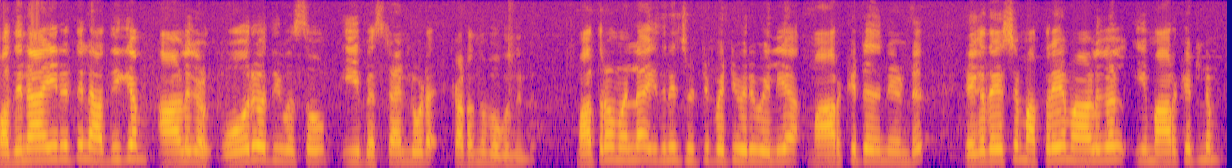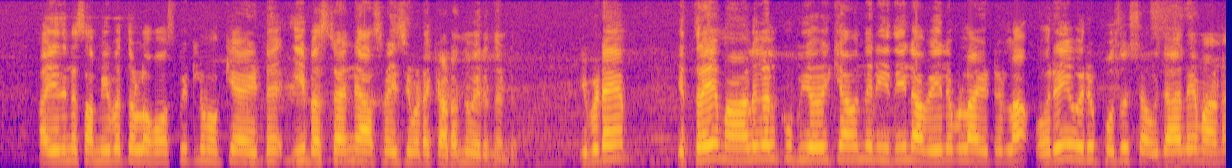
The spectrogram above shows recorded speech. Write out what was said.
പതിനായിരത്തിലധികം ആളുകൾ ഓരോ ദിവസവും ഈ ബസ് സ്റ്റാൻഡിലൂടെ കടന്നു പോകുന്നുണ്ട് മാത്രമല്ല ഇതിനെ ചുറ്റിപ്പറ്റി ഒരു വലിയ മാർക്കറ്റ് തന്നെയുണ്ട്. ഏകദേശം അത്രയും ആളുകൾ ഈ മാർക്കറ്റിലും ഇതിന് സമീപത്തുള്ള ഹോസ്പിറ്റലും ഒക്കെ ആയിട്ട് ഈ ബസ് സ്റ്റാൻഡിനെ ആശ്രയിച്ച് ഇവിടെ കടന്നു വരുന്നുണ്ട്. ഇവിടെ ഇത്രയും ആളുകൾക്ക് ഉപയോഗിക്കാവുന്ന രീതിയിൽ അവൈലബിൾ ആയിട്ടുള്ള ഒരേ ഒരു പൊതു ശൗചാലയമാണ്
